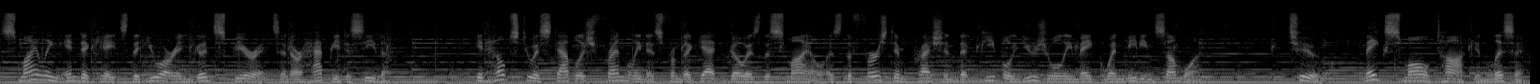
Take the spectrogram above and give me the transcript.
Smiling indicates that you are in good spirits and are happy to see them. It helps to establish friendliness from the get-go as the smile is the first impression that people usually make when meeting someone. 2. Make small talk and listen.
